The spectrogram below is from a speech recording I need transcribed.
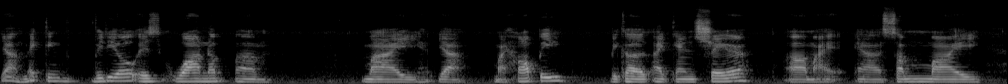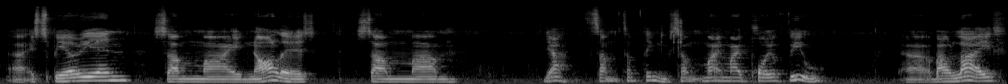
yeah making video is one of um, my yeah my hobby because I can share uh, my uh, some my uh, experience some my knowledge some um, yeah some something some my my point of view uh, about life.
